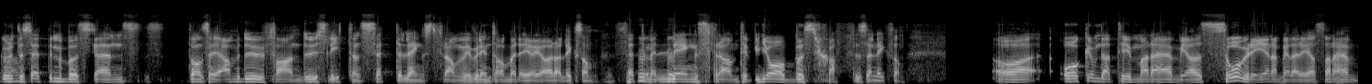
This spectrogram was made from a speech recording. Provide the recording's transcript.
går ut och sätter mig i bussen. De säger, ja men du fan, du är sliten, sätt dig längst fram. Vi vill inte ha med dig att göra liksom. Sätter mig längst fram, typ jag och busschaffisen liksom. Och åker de där timmarna hem. Jag sover igenom hela resan hem.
